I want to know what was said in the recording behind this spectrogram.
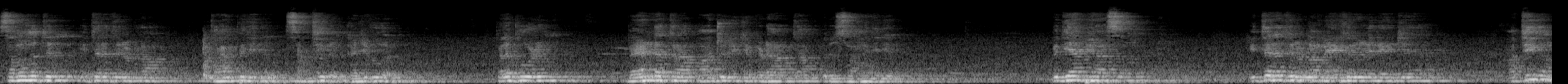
സമൂഹത്തിൽ ഇത്തരത്തിലുള്ള താല്പര്യങ്ങൾ സിദ്ധികൾ കഴിവുകൾ പലപ്പോഴും വേണ്ടത്ര മാറ്റുരയ്ക്കപ്പെടാത്ത ഒരു സാഹചര്യം വിദ്യാഭ്യാസം ഇത്തരത്തിലുള്ള മേഖലകളിലേക്ക് അധികം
